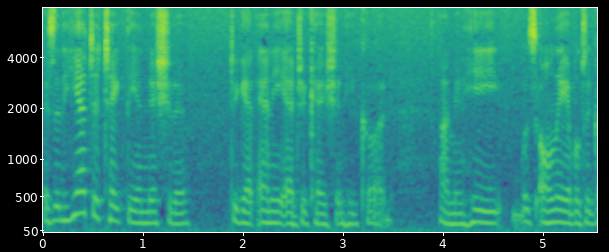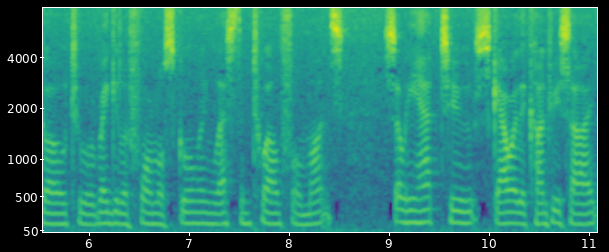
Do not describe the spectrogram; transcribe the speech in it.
is that he had to take the initiative to get any education he could. I mean, he was only able to go to a regular formal schooling less than 12 full months. So he had to scour the countryside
